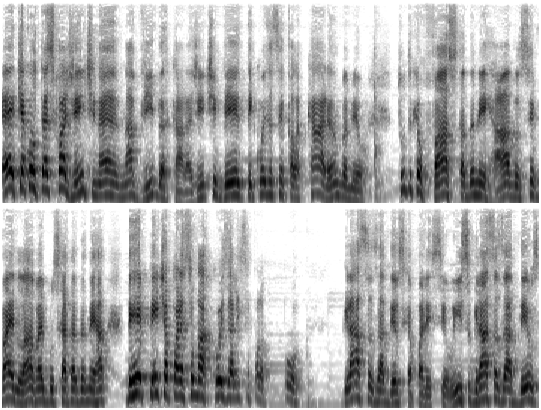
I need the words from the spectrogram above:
É que acontece com a gente, né? Na vida, cara. A gente vê, tem coisa que você fala, caramba, meu, tudo que eu faço tá dando errado. Você vai lá, vai buscar, tá dando errado. De repente aparece uma coisa ali, você fala, pô, graças a Deus que apareceu isso, graças a Deus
